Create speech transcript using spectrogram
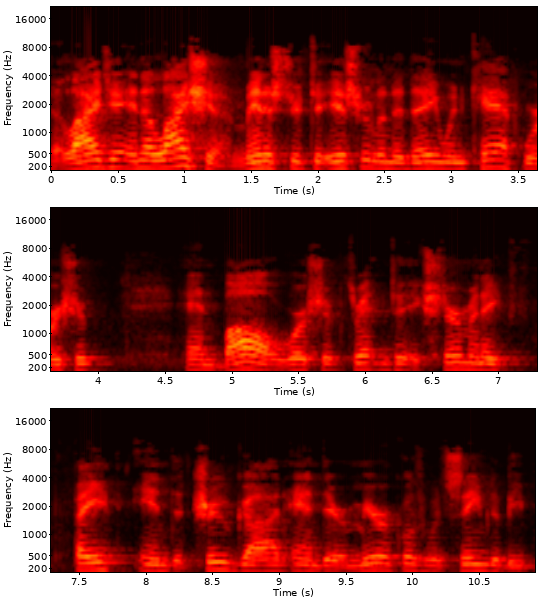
Elijah and Elisha ministered to Israel in a day when calf worship and Baal worship threatened to exterminate faith in the true God and their miracles would seem to be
